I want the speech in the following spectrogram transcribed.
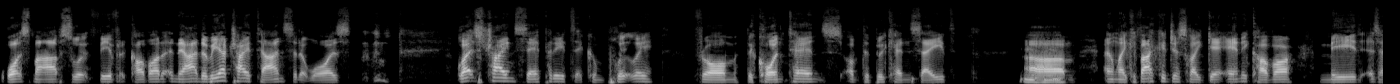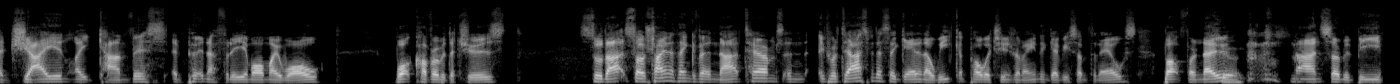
what's my absolute favorite cover, and the the way I tried to answer it was let's try and separate it completely from the contents of the book inside. Mm-hmm. Um, and like if I could just like get any cover made as a giant like canvas and put in a frame on my wall, what cover would I choose? So that so I was trying to think of it in that terms. And if you were to ask me this again in a week, I'd probably change my mind and give you something else. But for now, sure. my answer would be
